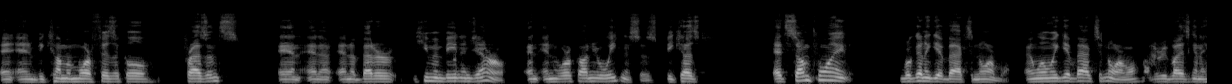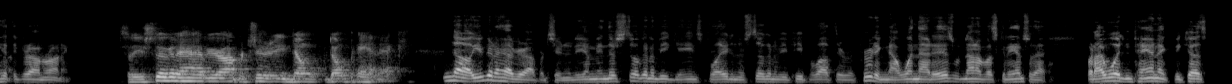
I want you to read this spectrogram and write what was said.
and, and become a more physical presence and and a, and a better human being in general, and and work on your weaknesses because – at some point we're going to get back to normal and when we get back to normal everybody's going to hit the ground running. So you're still going to have your opportunity don't don't panic. No you're going to have your opportunity. I mean there's still going to be games played and there's still going to be people out there recruiting. Now when that is none of us can answer that but i wouldn't panic because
